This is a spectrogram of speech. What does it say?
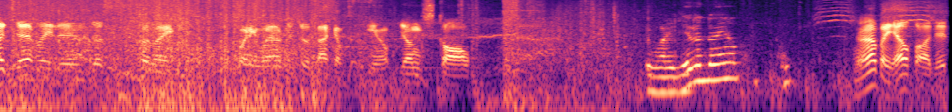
I definitely didn't just put like 20 rounds into the back of, you know, young skull. Do I give a damn? Probably help I did.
